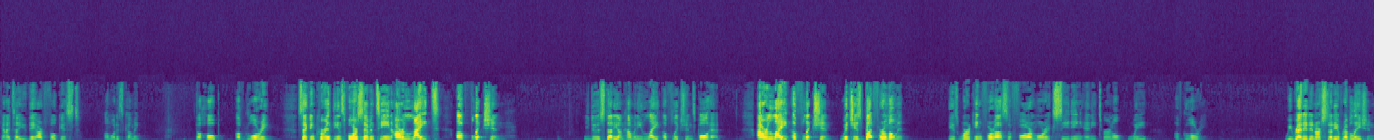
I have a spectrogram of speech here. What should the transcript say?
can I tell you, they are focused on what is coming the hope of glory. 2 Corinthians 4:17 our light affliction. You do a study on how many light afflictions Paul had. Our light affliction, which is but for a moment, is working for us a far more exceeding and eternal weight of glory. We read it in our study of Revelation,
